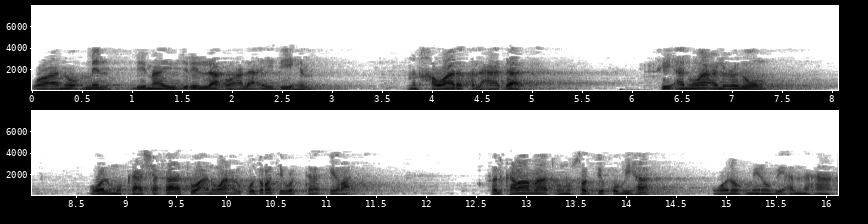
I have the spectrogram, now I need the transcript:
ونؤمن بما يجري الله على أيديهم من خوارق العادات في أنواع العلوم والمكاشفات وأنواع القدرة والتأثيرات فالكرامات نصدق بها ونؤمن بأنها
